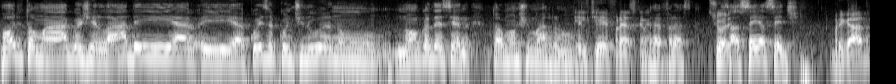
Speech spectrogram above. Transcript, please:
pode tomar água gelada e a, e a coisa continua não, não acontecendo. Toma um chimarrão, Ele te refresca, né? refresca. Senhores. Sacia a sede. Obrigado.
